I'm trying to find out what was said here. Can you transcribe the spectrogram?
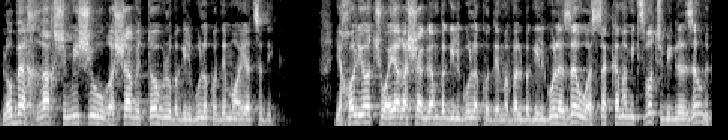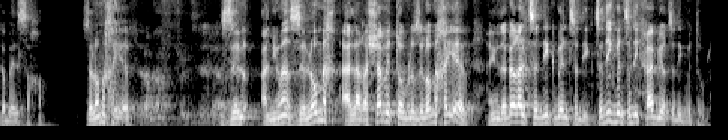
לא בהכרח שמישהו רשע וטוב לו בגלגול הקודם הוא היה צדיק. יכול להיות שהוא היה רשע גם בגלגול הקודם, אבל בגלגול הזה הוא עשה כמה מצוות שבגלל זה הוא מקבל שכר. זה לא מחייב. זה לא כפוף לזה. זה לא, אני אומר, זה לא, מח- על הרשע וטוב לו זה לא מחייב. אני מדבר על צדיק בן צדיק. צדיק בן צדיק חייב להיות צדיק וטוב לו.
